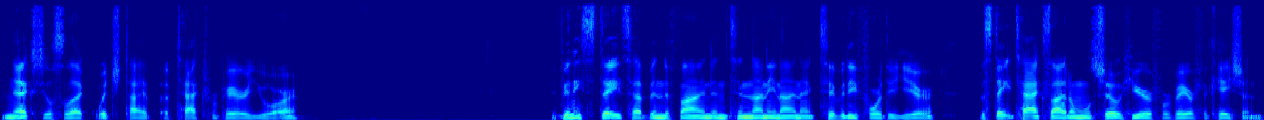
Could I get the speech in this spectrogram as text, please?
Next, you'll select which type of tax preparer you are. If any states have been defined in 1099 activity for the year, the state tax item will show here for verification.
